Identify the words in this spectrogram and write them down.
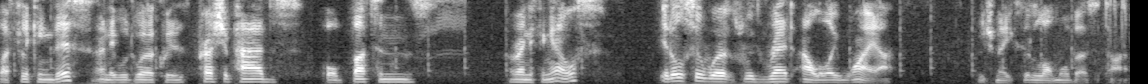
by flicking this, and it would work with pressure pads, or buttons or anything else. It also works with red alloy wire, which makes it a lot more versatile.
